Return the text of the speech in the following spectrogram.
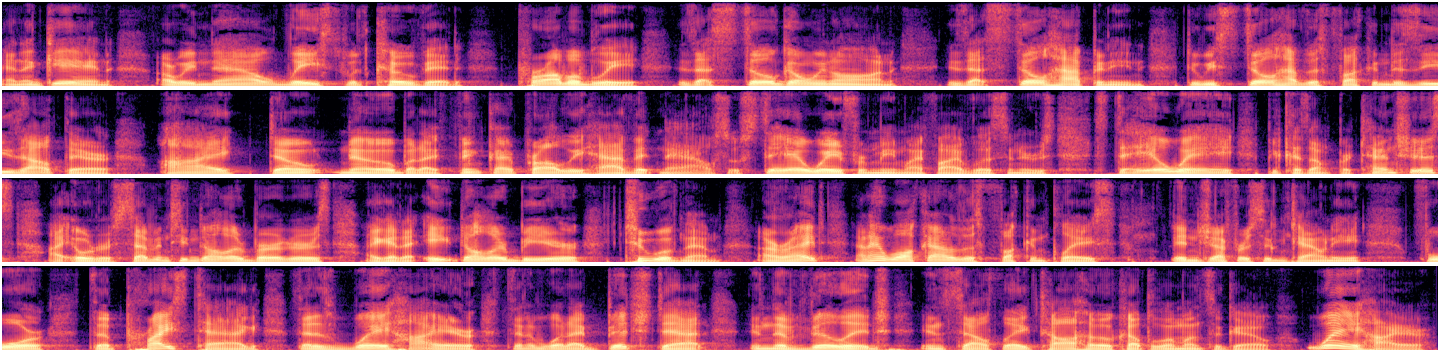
And again, are we now laced with COVID? Probably. Is that still going on? Is that still happening? Do we still have this fucking disease out there? I don't know, but I think I probably have it now. So stay away from me, my five listeners. Stay away because I'm pretentious. I order $17 burgers. I get an $8 beer, two of them. All right. And I walk out of this fucking place in Jefferson County for the price tag that is way higher than what I bitched at in the village in South Lake Tahoe a couple of months ago. Way higher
